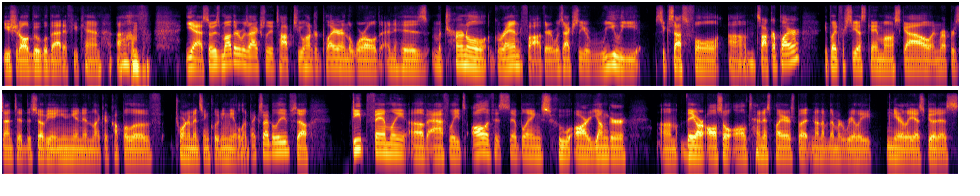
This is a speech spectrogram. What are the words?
You should all Google that if you can. Um, yeah. So his mother was actually a top 200 player in the world, and his maternal grandfather was actually a really successful um, soccer player. He played for CSK Moscow and represented the Soviet Union in like a couple of tournaments, including the Olympics, I believe. So deep family of athletes. All of his siblings who are younger um, they are also all tennis players, but none of them are really nearly as good as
